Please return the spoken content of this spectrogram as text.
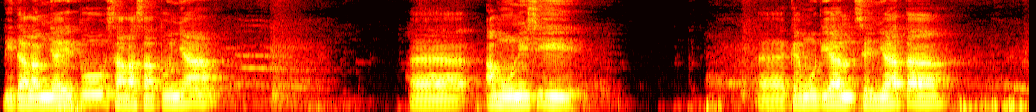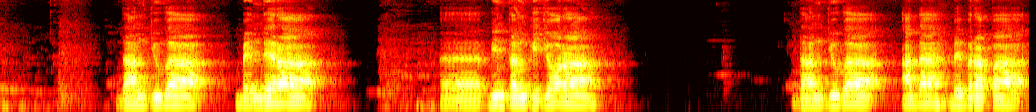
Di dalamnya itu salah satunya eh, amunisi, eh, kemudian senjata, dan juga bendera. Eh, bintang kejora, dan juga ada beberapa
